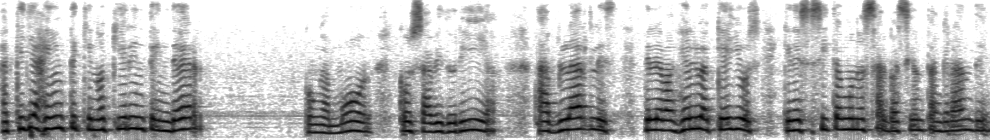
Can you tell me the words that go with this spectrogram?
a aquella gente que no quiere entender con amor, con sabiduría, hablarles del Evangelio a aquellos que necesitan una salvación tan grande.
